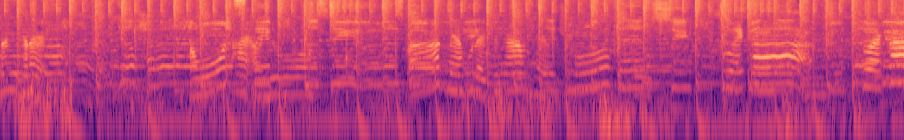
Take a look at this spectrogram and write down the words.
นั่งนี่ก็ได้เอาถ่ายเอาอยู่ป้าดแม่ผู้ใดชื่องามแถมสวยค่ะ สวยค่ะ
